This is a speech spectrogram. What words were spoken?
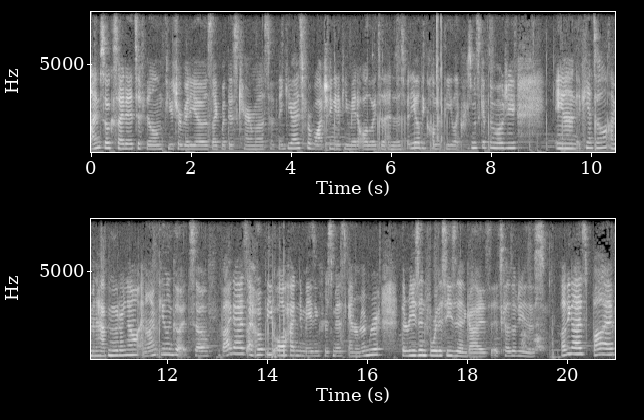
I'm so excited to film future videos like with this camera. So thank you guys for watching. And if you made it all the way to the end of this video, then comment the like Christmas gift emoji. And if you can't tell, I'm in a happy mood right now and I'm feeling good. So bye guys. I hope that you all had an amazing Christmas. And remember the reason for the season, guys. It's because of Jesus. Love you guys. Bye.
